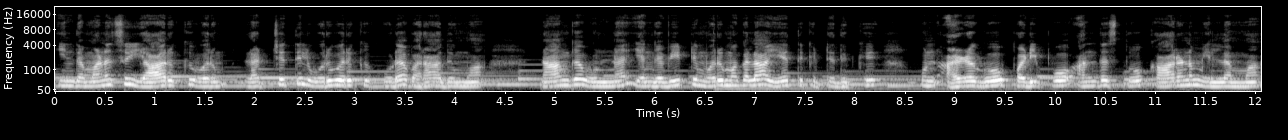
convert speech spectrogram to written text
இந்த மனசு யாருக்கு வரும்? லட்சத்தில் ஒருவருக்கு கூட வராதும்மா. நாங்கள் உன்னை எங்கள் வீட்டு மருமகளாக ஏற்றுக்கிட்டதுக்கு உன் அழகோ படிப்போ அந்தஸ்தோ காரணம் இல்லைம்மா.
